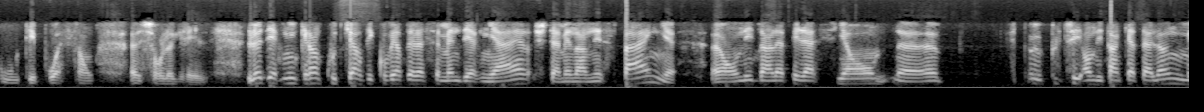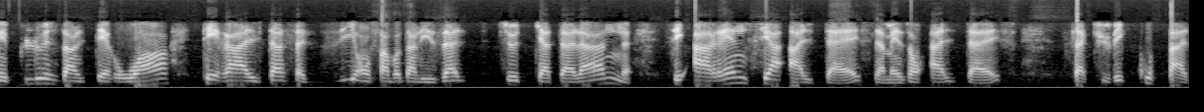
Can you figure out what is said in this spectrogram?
ou tes poissons euh, sur le grill. Le dernier grand coup de cœur découvert de la semaine dernière, je t'amène en Espagne. Euh, on est dans l'appellation un petit peu plus, tu sais, on est en Catalogne, mais plus dans le terroir. Terra Alta, ça dit, on s'en va dans les altitudes catalanes. C'est Arencia Altes, la maison Altes, sa cuvée Coupage,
